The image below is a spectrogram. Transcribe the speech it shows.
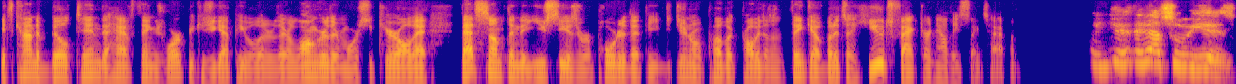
it's kind of built in to have things work because you got people that are there longer, they're more secure, all that. That's something that you see as a reporter that the general public probably doesn't think of, but it's a huge factor in how these things happen. Yeah, it absolutely is.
